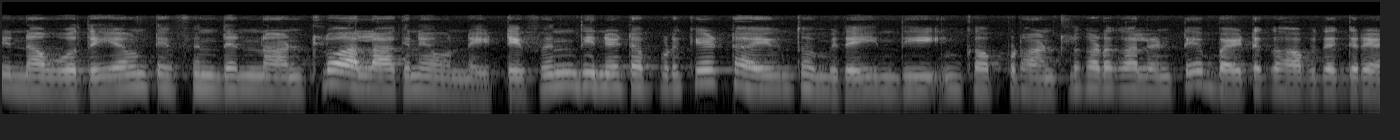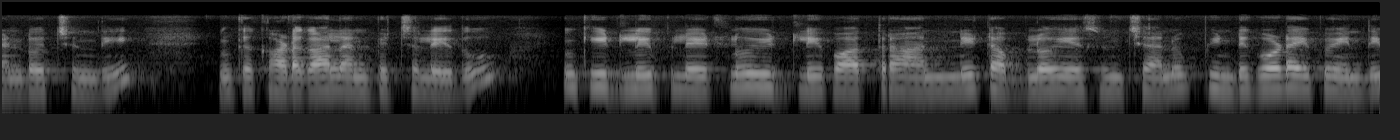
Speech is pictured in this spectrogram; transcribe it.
నిన్న ఉదయం టిఫిన్ తిన్న అంట్లు అలాగనే ఉన్నాయి. టిఫిన్ తినేటప్పటికే టైం తొమ్మిది అయింది ఇంకా అప్పుడు అంట్లు కడగాలంటే బయట గాబు దగ్గర ఎండ వచ్చింది. ఇంకా కడగాలనిపించలేదు. ఇంక ఇడ్లీ ప్లేట్లు ఇడ్లీ పాత్ర అన్నీ టబ్లో వేసి ఉంచాను. పిండి కూడా అయిపోయింది.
